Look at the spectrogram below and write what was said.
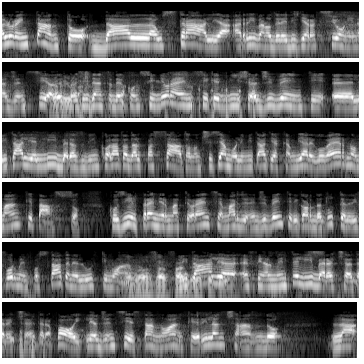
Allora, intanto dall'Australia arrivano delle dichiarazioni in agenzia del. Presidente del Consiglio Renzi che dice al G20 eh, l'Italia è libera, svincolata dal passato, non ci siamo limitati a cambiare governo ma anche passo. Così il Premier Matteo Renzi a margine del G20 ricorda tutte le riforme impostate nell'ultimo anno. L'Italia è finalmente libera, eccetera, eccetera. Poi le agenzie stanno anche rilanciando la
